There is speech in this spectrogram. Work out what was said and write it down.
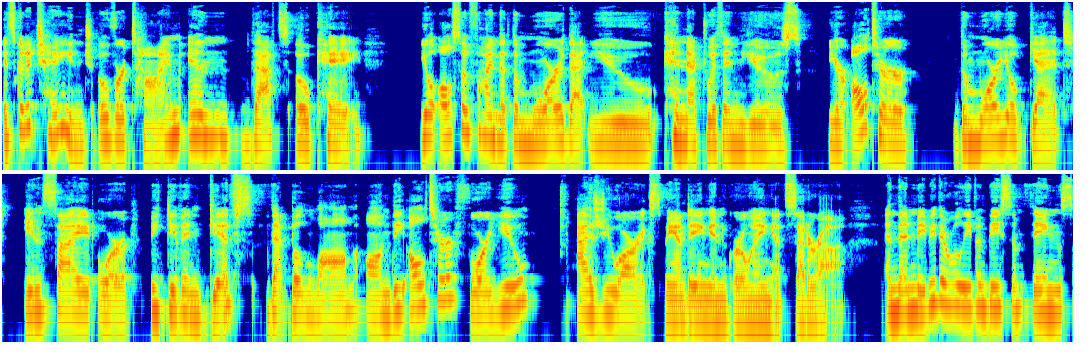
it's going to change over time, and that's okay. You'll also find that the more that you connect with and use your altar, the more you'll get insight or be given gifts that belong on the altar for you as you are expanding and growing, etc. And then maybe there will even be some things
